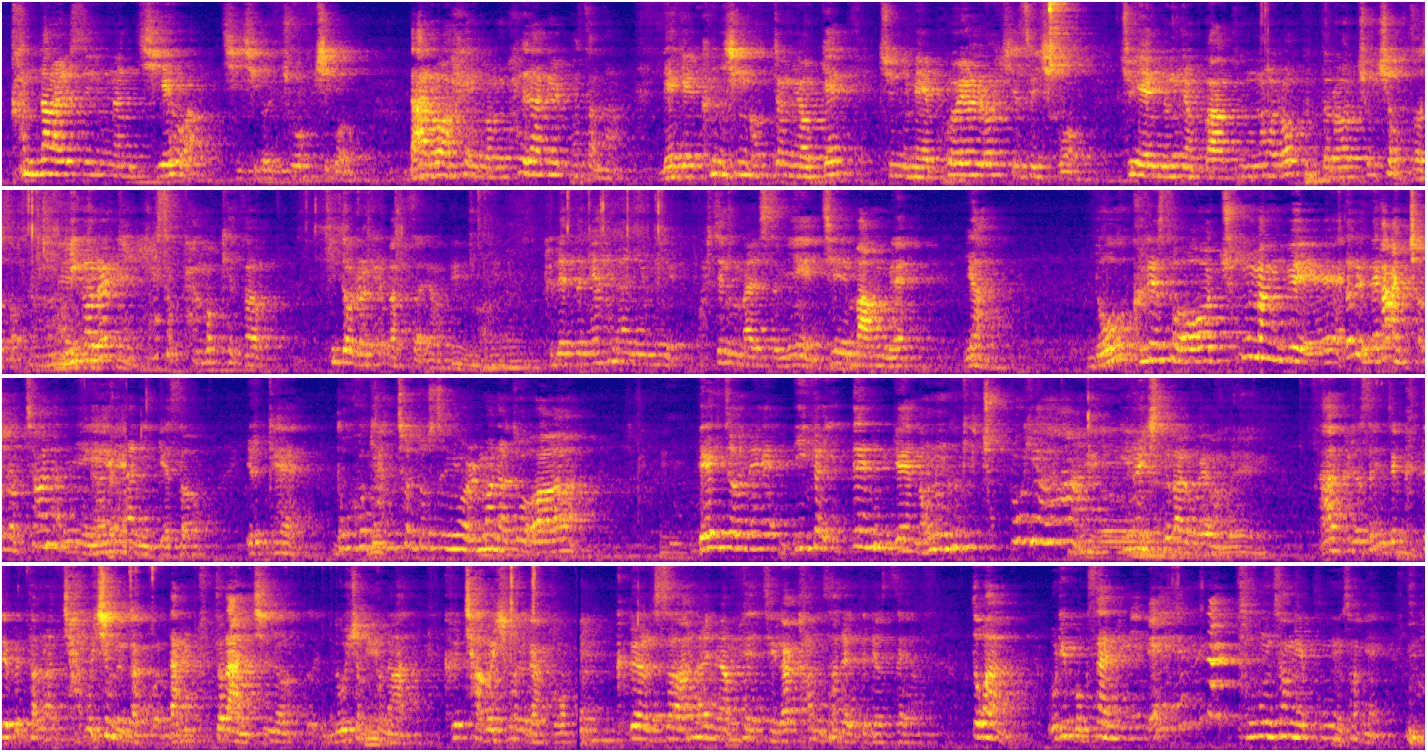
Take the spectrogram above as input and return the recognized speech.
감당할 수 있는 지혜와 지식을 주옵시고 나로 하여금 환란을 벗어나 내게 근심 걱정이 없게 주님의 보혈로 씻으시고 주의 능력과 분노로 붙들어 주시옵소서. 이거를 계속 반복해서 기도를 해봤어요. 음. 그랬더니 하나님이 하시는 말씀이 제 마음에 야 너 그래서 충만교회에 너를 내가 앉혀놓지 않았니? 하나님께서 이렇게 너 거기 앉혀줬으니 얼마나 좋아? 음. 내전에 네가 있다는 게 너는 그게 축복이야. 음. 이러시더라고요. 아멘. 아 그래서 이제 그때부터는 자부심을 갖고 나를 붙들어 앉히려 놓으셨구나. 그 자부심을 갖고 그래서 하나님 앞에 제가 감사를 드렸어요. 또한 우리 목사님이 맨날 부흥성회 부흥성회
